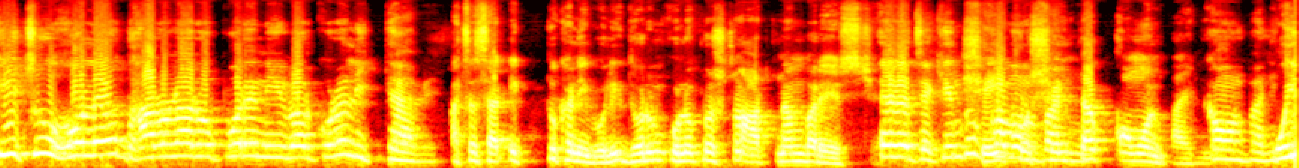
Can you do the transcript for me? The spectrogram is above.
কিছু হলেও ধারণার উপরে নির্ভর করে লিখতে হবে। আচ্ছা স্যার একটুখানি বলি। ধরুন কোনো প্রশ্ন আট নম্বরে এসছে। এনেছে কিন্তু সেই কমন কোশ্চেনটা কমন পাইনি। কমন ওই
